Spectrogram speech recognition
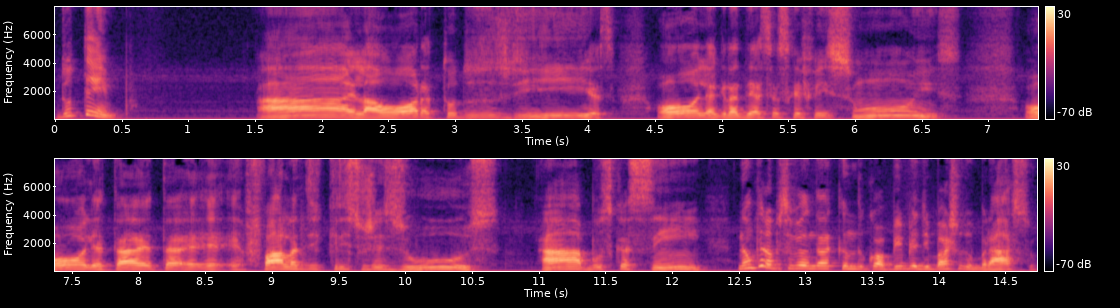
do tempo. Ah, ela ora todos os dias. Olha, agradece as refeições. Olha, tá, tá é, é, fala de Cristo Jesus. Ah, busca sim. Não que ela precisa andar com a Bíblia debaixo do braço,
